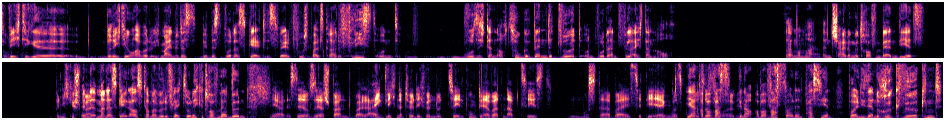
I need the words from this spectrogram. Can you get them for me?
zu tun. wichtige Berichtigung, aber ich meine, dass wir wissen, wo das Geld des Weltfußballs gerade fließt und wo sich dann auch zugewendet wird und wo dann vielleicht dann auch, sagen wir mal, Ja. Entscheidungen getroffen werden, die jetzt, Bin ich wenn gespannt. man das Geld ausklammern würde, vielleicht so nicht getroffen werden würden. Ja, ist ja auch sehr spannend, weil eigentlich natürlich, wenn du 10 Punkte Everton abziehst, dann muss da bei City irgendwas Ja, Großes aber was, folgen. genau, aber was soll denn passieren? Wollen die dann rückwirkend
